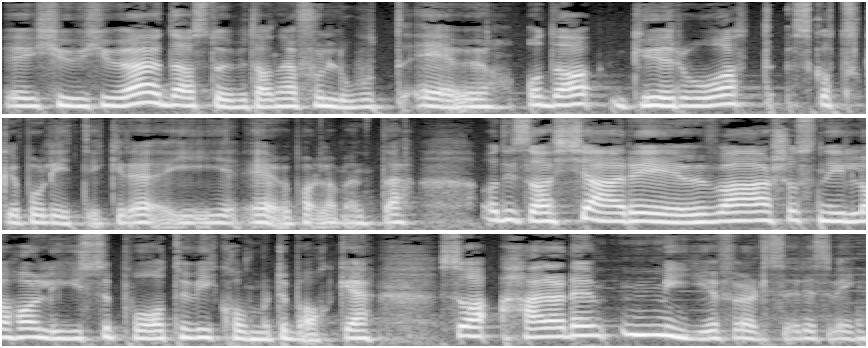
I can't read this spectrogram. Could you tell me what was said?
2020, eh, da Storbritannia forlot EU. Og da gråt skotske politikere i EU-parlamentet. Og de sa kjære EU, vær så snill å ha lyset på til vi kommer tilbake. Så her er det mye følelser i sving.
